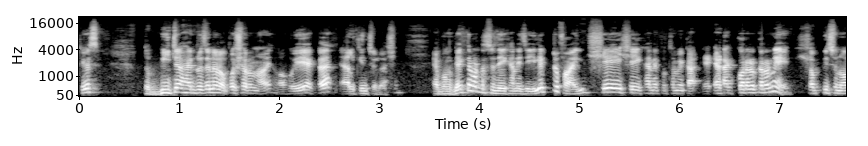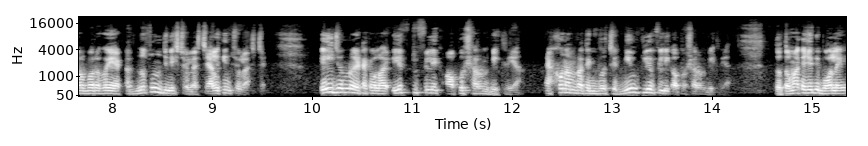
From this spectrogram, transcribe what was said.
ঠিক আছে? তো বিটা হাইড্রোজেনের অপসারণ হয়, হয়ে একটা অ্যালকিন চলে আসে। এবং দেখতে পাচ্ছি যে এখানে যে ইলেকট্রোফাইল সে সেইখানে প্রথমে অ্যাটাক করার কারণে সবকিছু নরবর হয়ে একটা নতুন জিনিস চলে আসছে অ্যালকিন চলে আসছে। এই জন্য এটাকে বলা হয় ইলেকট্রোফিলিক অপসারণ বিক্রিয়া। এখন আমরা দেখব হচ্ছে নিউক্লিওফিলিক অপসারণ বিক্রিয়া। তো তোমাকে যদি বলে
